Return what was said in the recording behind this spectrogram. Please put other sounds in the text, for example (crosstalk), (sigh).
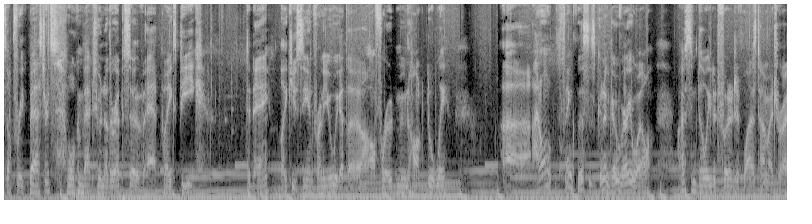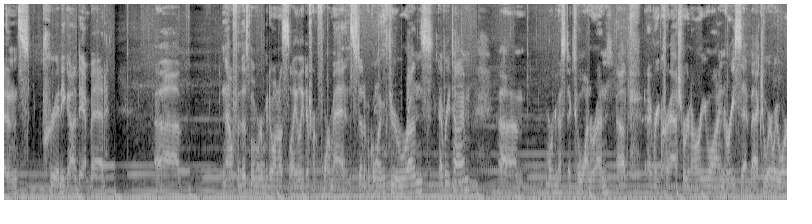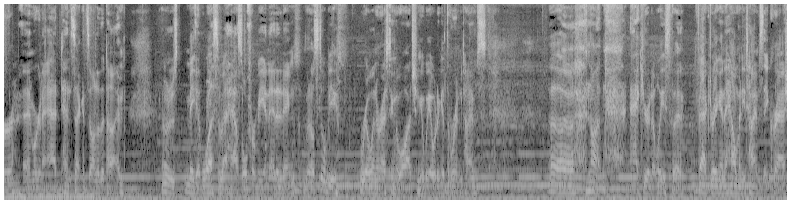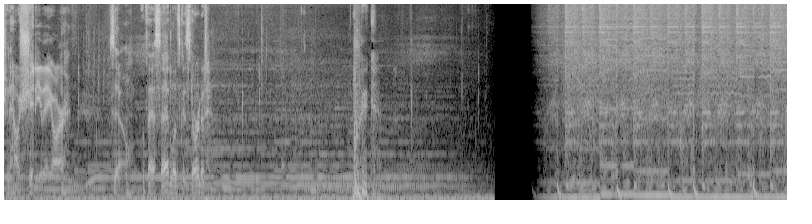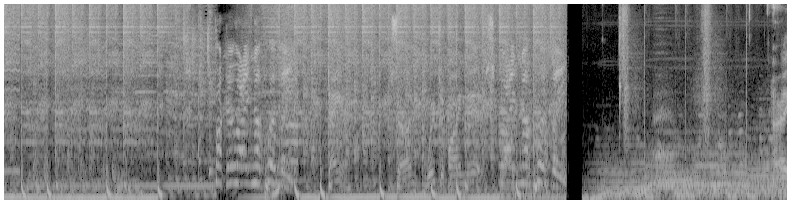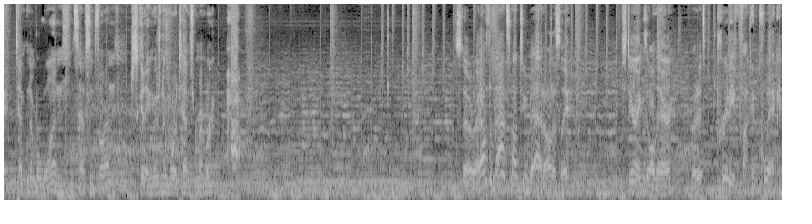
What's up, freak bastards? Welcome back to another episode of At Pikes Peak. Today, like you see in front of you, we got the off-road Moonhawk dually. Uh, I don't think this is gonna go very well. I have some deleted footage of last time I tried, and it's pretty goddamn bad. Uh, now for this one, we're gonna be doing a slightly different format. Instead of going through runs every time, um, we're gonna stick to one run up. Every crash, we're gonna rewind, reset back to where we were, and we're gonna add 10 seconds onto the time. It'll just make it less of a hassle for me in editing, but it'll still be real interesting to watch, and you'll be able to get the run times. Uh, not accurate at least, but factoring in how many times they crash and how shitty they are. So, with that said, let's get started. Prick. Fucking lighten up pussy. Damn. Son, where'd you find this? Lighten up pussy. Alright, attempt number one. Let's have some fun. Just kidding, there's no more attempts, remember? (laughs) So, right off the bat, it's not too bad, honestly. Steering's all there, but it's pretty fucking quick.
